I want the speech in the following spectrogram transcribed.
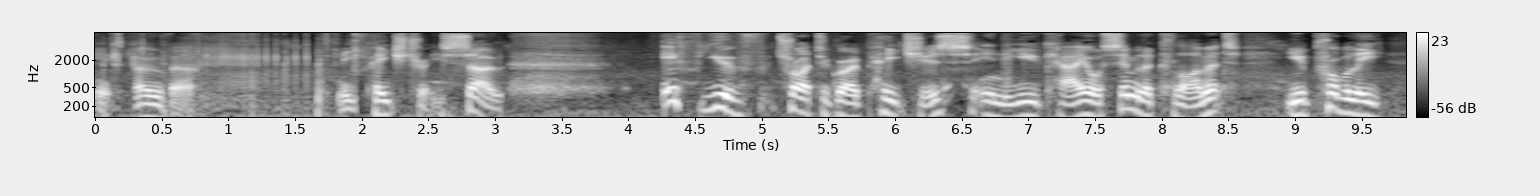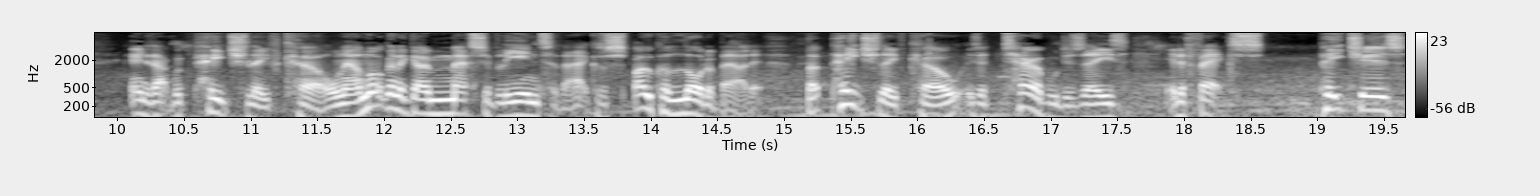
it over the peach trees. So, if you've tried to grow peaches in the UK or similar climate, you probably ended up with peach leaf curl. Now, I'm not going to go massively into that because I spoke a lot about it, but peach leaf curl is a terrible disease. It affects peaches,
